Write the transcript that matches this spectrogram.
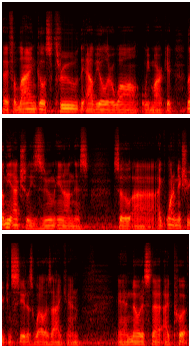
if a line goes through the alveolar wall, we mark it. Let me actually zoom in on this. So uh, I want to make sure you can see it as well as I can. And notice that I put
